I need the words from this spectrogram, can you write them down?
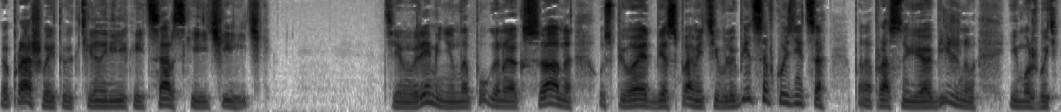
выпрашивает у Екатерины Великой царские ячеички. Тем временем напуганная Оксана успевает без памяти влюбиться в кузнеца, понапрасну ее обиженного и, может быть,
